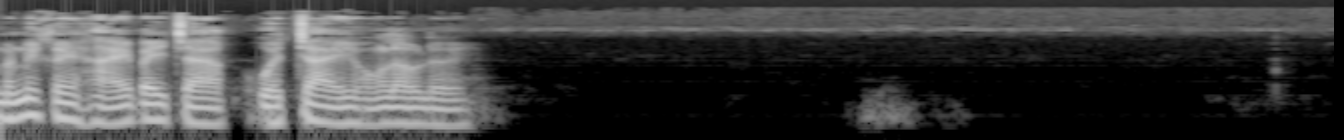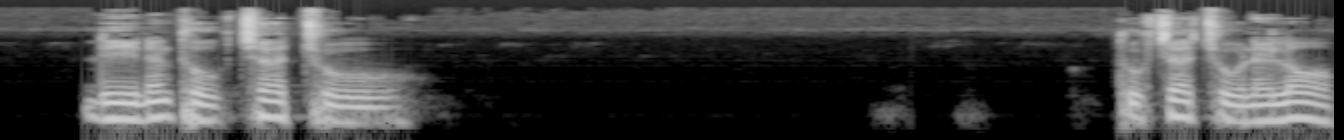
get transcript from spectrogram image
มันไม่เคยหายไปจากหัวใจของเราเลย ดีนั้นถูกเชิดชู ถูกเชิดชูในโลก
